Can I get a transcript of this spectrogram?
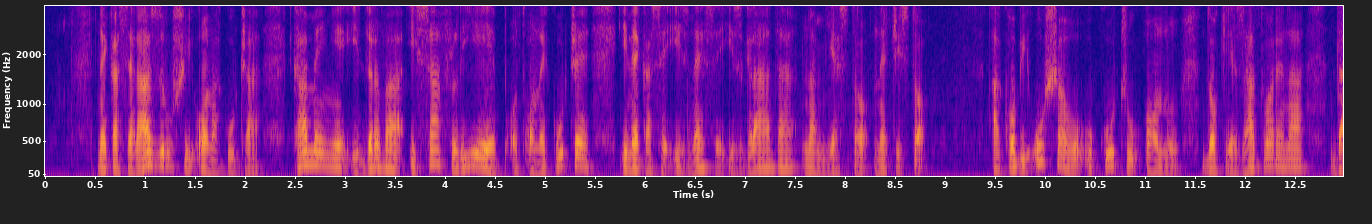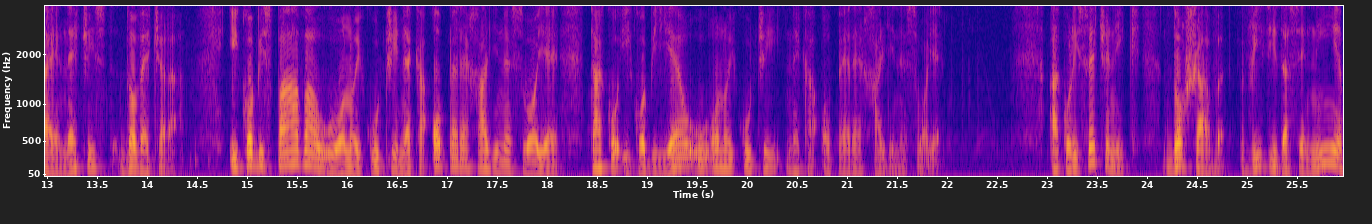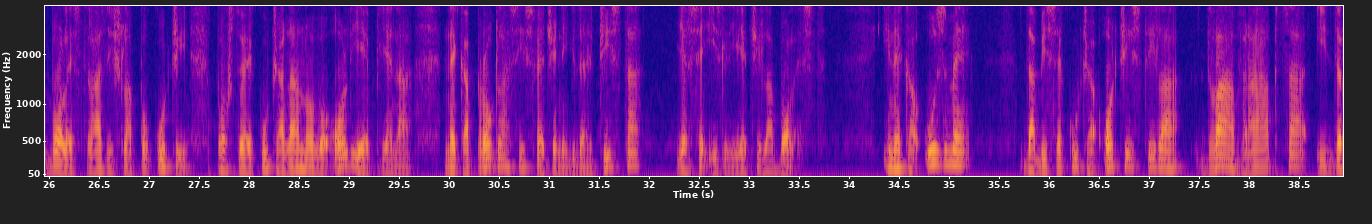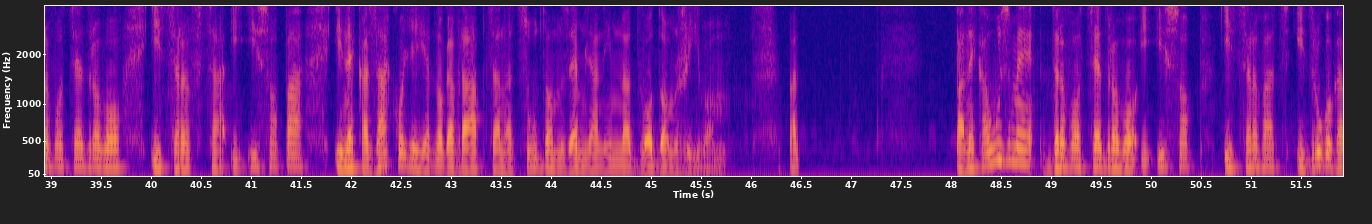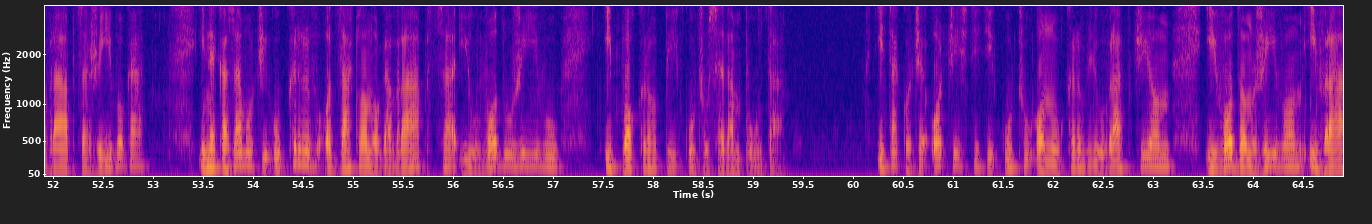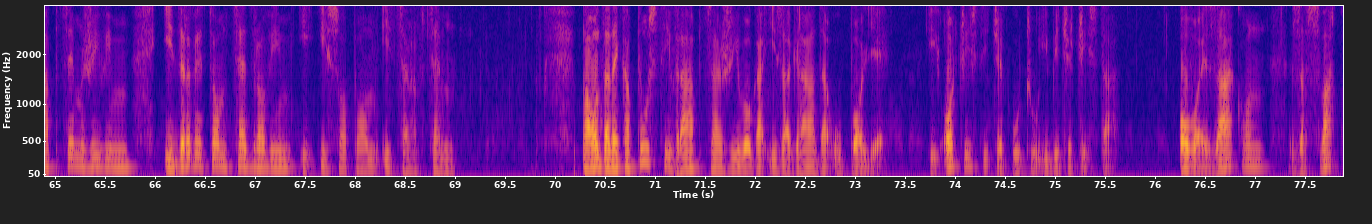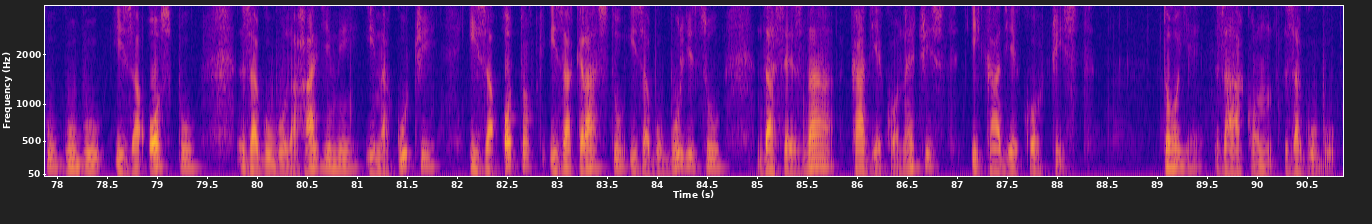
Neka se razruši ona kuća, kamenje i drva i sav lijep od one kuće i neka se iznese iz grada na mjesto nečisto. Ako bi ušao u kuću onu dok je zatvorena, da je nečist do večera. I ko bi spavao u onoj kući, neka opere haljine svoje, tako i ko bi jeo u onoj kući, neka opere haljine svoje. Ako li svećenik došav vidi da se nije bolest razišla po kući, pošto je kuća nanovo olijepljena, neka proglasi svećenik da je čista, jer se izliječila bolest. I neka uzme da bi se kuća očistila dva vrapca i drvo cedrovo i crvca i isopa i neka zakolje jednoga vrapca nad sudom zemljanim nad vodom živom. Pa pa neka uzme drvo, cedrovo i isop i crvac i drugoga vrapca živoga i neka zamuči u krv od zaklanoga vrapca i u vodu živu i pokropi kuću sedam puta. I tako će očistiti kuću onu krvlju vrapčijom i vodom živom i vrapcem živim i drvetom cedrovim i isopom i crvcem. Pa onda neka pusti vrapca živoga iza grada u polje i očistit će kuću i bit će čista. Ovo je zakon za svaku gubu i za ospu, za gubu na haljini i na kući, i za otok, i za krastu, i za bubuljicu, da se zna kad je ko nečist i kad je ko čist. To je zakon za gubu.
